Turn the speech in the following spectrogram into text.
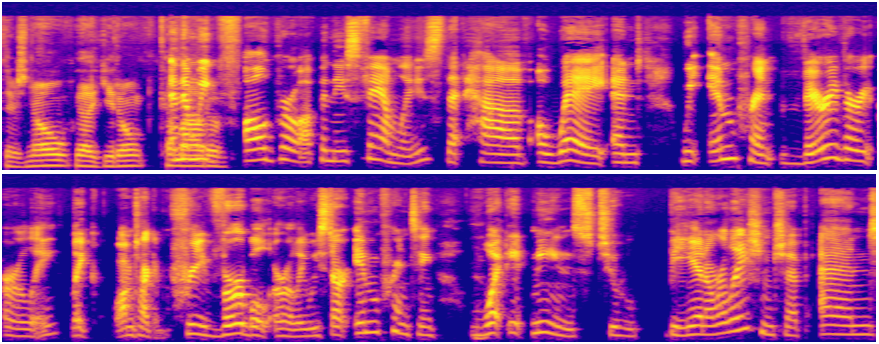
there's no like you don't come and then we of all grow up in these families that have a way and we imprint very very early like i'm talking pre-verbal early we start imprinting Yeah. what it means to be in a relationship and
